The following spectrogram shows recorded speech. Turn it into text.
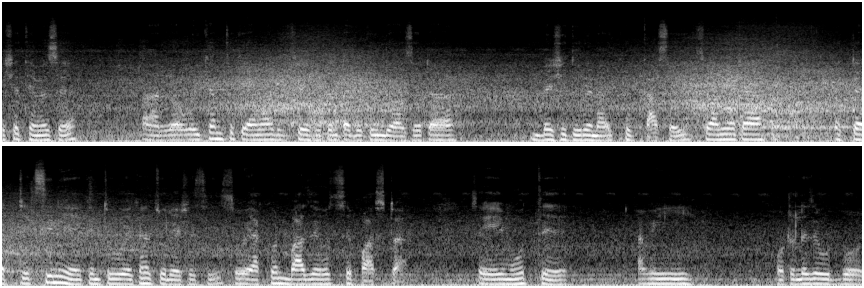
এসে থেমেছে আর ওইখান থেকে আমার যে হোটেলটা বুকিং দেওয়া আছে, এটা বেশি দূরে নয়, খুব কাছেই। সো আমি এটা একটা ট্যাক্সি নিয়ে কিন্তু এখানে চলে এসেছি। সো এখন বাজে হচ্ছে পাঁচটা। সো এই মুহূর্তে আমি হোটেলে যে উঠবো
